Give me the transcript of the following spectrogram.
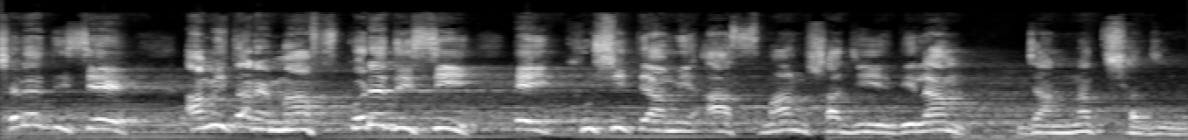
ছেড়ে দিছে, আমি তারে মাফ করে দিছি, এই খুশিতে আমি আসমান সাজিয়ে দিলাম, জান্নাত সাজিয়ে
